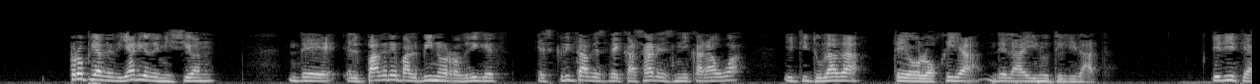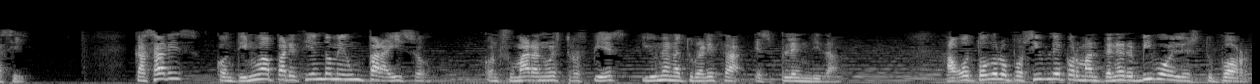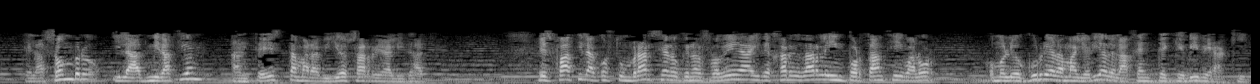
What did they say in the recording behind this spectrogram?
propia de Diario de Misión de el padre Balbino Rodríguez, escrita desde Casares, Nicaragua, y titulada Teología de la Inutilidad. Y dice así Casares continúa pareciéndome un paraíso, con su mar a nuestros pies y una naturaleza espléndida. Hago todo lo posible por mantener vivo el estupor, el asombro y la admiración ante esta maravillosa realidad. Es fácil acostumbrarse a lo que nos rodea y dejar de darle importancia y valor, como le ocurre a la mayoría de la gente que vive aquí.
